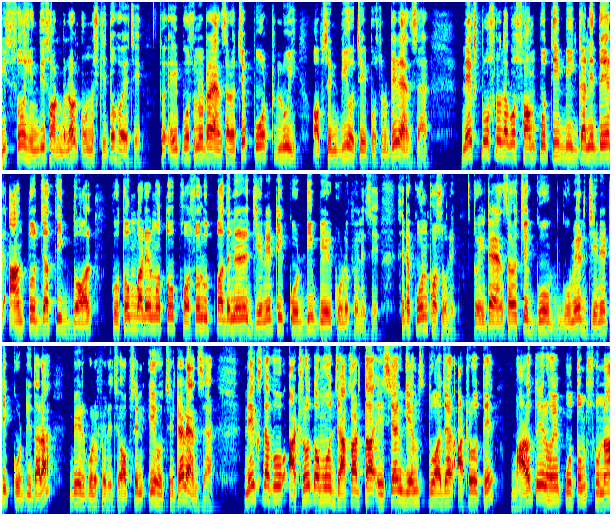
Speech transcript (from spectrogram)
বিশ্ব হিন্দি সম্মেলন অনুষ্ঠিত হয়েছে? তো এই প্রশ্নটার অ্যান্সার হচ্ছে পোর্ট লুই। অপশন বি হচ্ছে এই প্রশ্নটির অ্যান্সার নেক্সট প্রশ্ন, দেখো, সম্প্রতি বিজ্ঞানীদের আন্তর্জাতিক দল প্রথমবারের মতো ফসল উৎপাদনের জেনেটিক কোডটি বের করে ফেলেছে। সেটা কোন ফসলে? তো এটা অ্যান্সার হচ্ছে গম। গমের জেনেটিক কোডটি তারা বের করে ফেলেছে। অপশন এ হচ্ছে এটার অ্যান্সার নেক্সট দেখো, আঠেরোতম জাকার্তা এশিয়ান গেমস দু হাজার আঠেরোতে ভারতের হয়ে প্রথম সোনা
